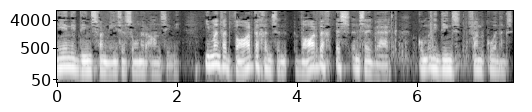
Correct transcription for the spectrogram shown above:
nie in die diens van mense sonder aansien nie iemand wat waardig is in waardig is in sy werk kom in die diens van konings.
